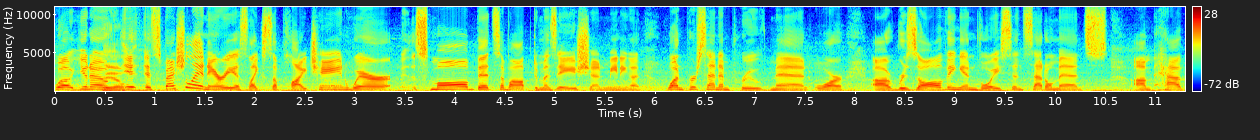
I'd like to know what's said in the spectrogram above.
Well, you know, you know? It, especially in areas like supply chain, where small bits of optimization, meaning a 1% improvement or uh, resolving invoice and settlements, um, have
